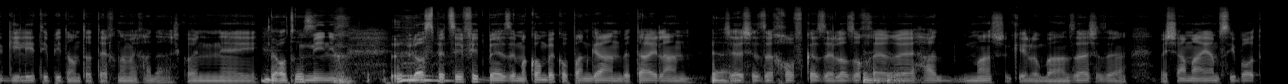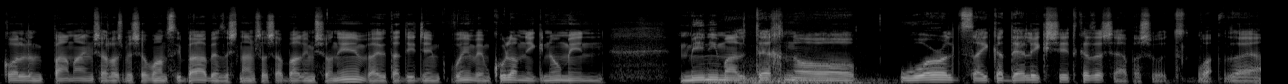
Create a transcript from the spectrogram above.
גיליתי פתאום את הטכנו מחדש, כל מיני באוטרס? מינים. לא ספציפית באיזה מקום בקופנגן, בתאילנד, כן. שיש איזה חוף כזה, לא זוכר, אה, הד משהו כאילו בזה, שזה, ושם היה מסיבות כל פעמיים, שלוש בשבוע מסיבה, באיזה שניים, שלושה ברים שונים, והיו את הדי-ג'אים קבועים, והם כולם ניגנו מין מינימל טכנו. וורלד סייקדליק שיט כזה שהיה פשוט, וואו, זה היה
